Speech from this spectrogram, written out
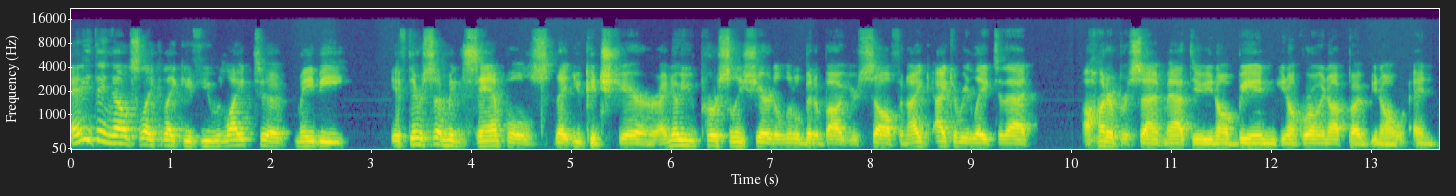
Anything else like like if you would like to maybe if there's some examples that you could share. I know you personally shared a little bit about yourself and I I can relate to that 100% Matthew, you know, being, you know, growing up, uh, you know, and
